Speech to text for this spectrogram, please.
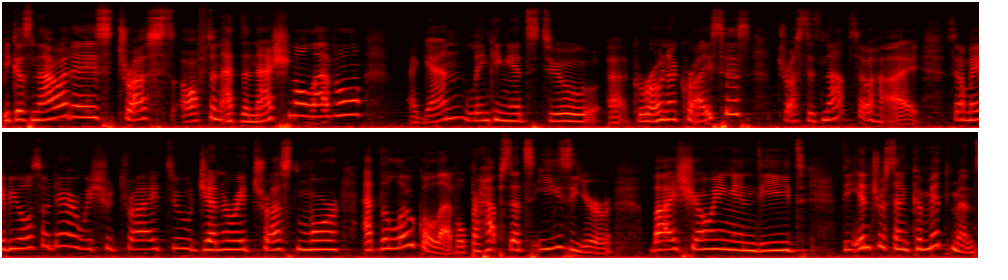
because nowadays trust often at the national level again linking it to corona crisis trust is not so high. So maybe also there we should try to generate trust more at the local level. Perhaps that's easier by showing indeed the interest and commitment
